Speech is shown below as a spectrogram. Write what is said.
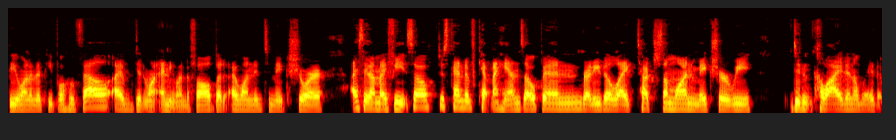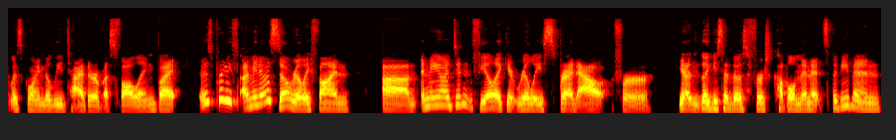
be one of the people who fell. I didn't want anyone to fall, but I wanted to make sure I stayed on my feet. So just kind of kept my hands open, ready to like touch someone, make sure we didn't collide in a way that was going to lead to either of us falling. But it was pretty, I mean, it was still really fun. Um, and, you know, it didn't feel like it really spread out for, yeah, like you said, those first couple minutes, but even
